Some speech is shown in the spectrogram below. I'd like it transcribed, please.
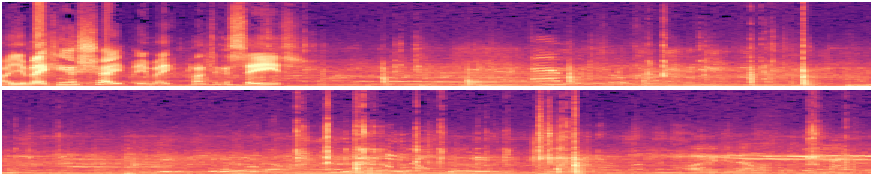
are you making a shape? Are you making planting a seed? I'm going to do that one.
